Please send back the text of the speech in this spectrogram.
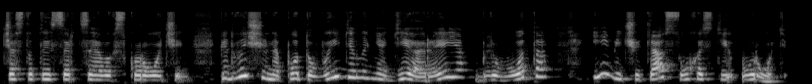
частоти серцевих скорочень, підвищене потовиділення, діарея, блювота і відчуття сухості у роті.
